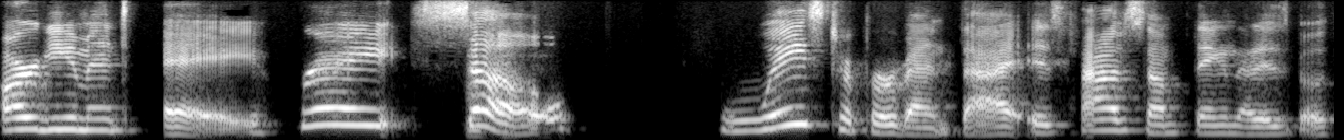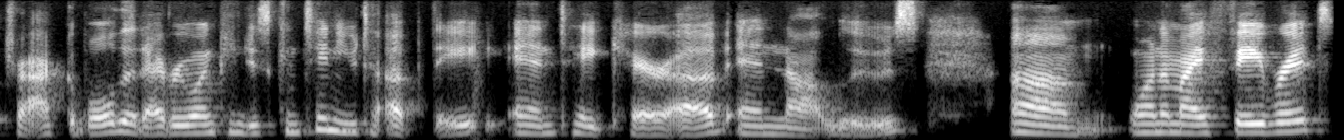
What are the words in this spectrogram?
argument A, right? So ways to prevent that is have something that is both trackable that everyone can just continue to update and take care of and not lose. Um, one of my favorite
